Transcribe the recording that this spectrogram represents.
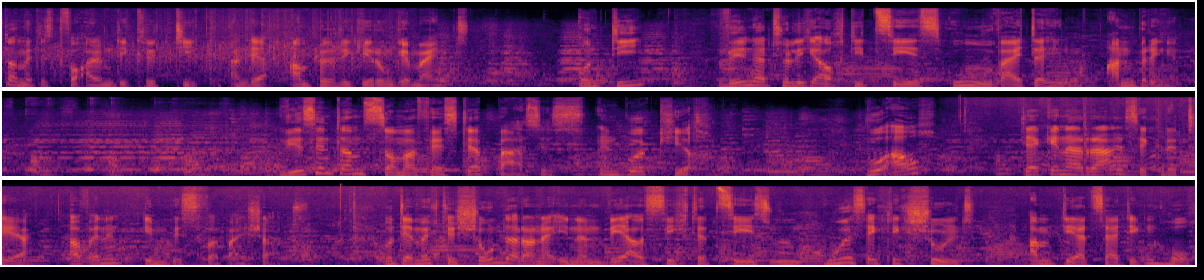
damit ist vor allem die Kritik an der Ampelregierung gemeint. Und die will natürlich auch die CSU weiterhin anbringen. Wir sind am Sommerfest der Basis in Burgkirchen, wo auch der Generalsekretär auf einen Imbiss vorbeischaut. Und der möchte schon daran erinnern, wer aus Sicht der CSU ursächlich schuld am derzeitigen Hoch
